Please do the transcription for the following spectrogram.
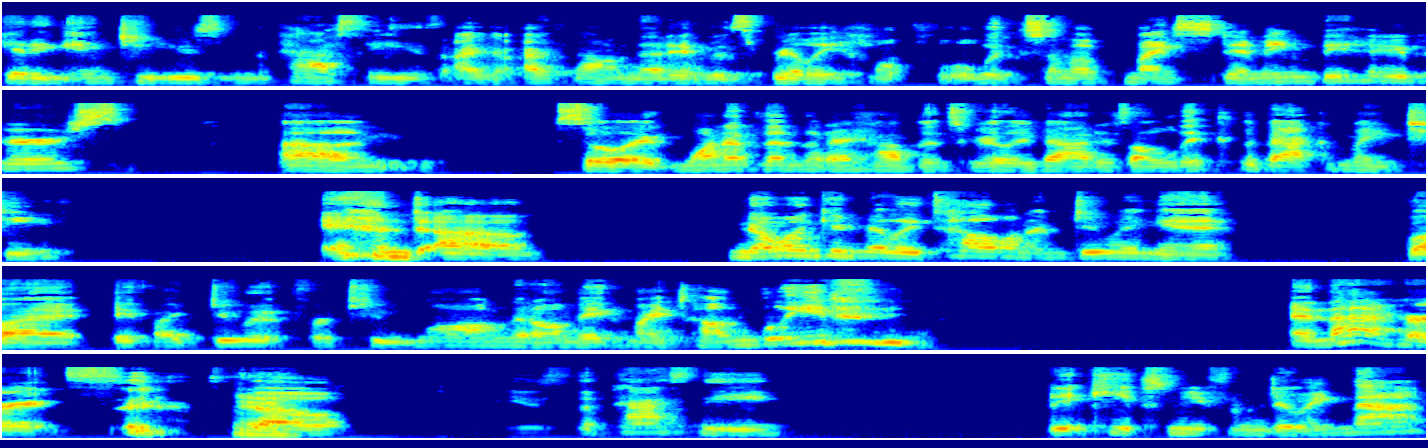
getting into using the passies, I, I found that it was really helpful with some of my stimming behaviors. Um, so like one of them that I have that's really bad is I'll lick the back of my teeth and um, no one can really tell when I'm doing it. But if I do it for too long, then I'll make my tongue bleed. and that hurts. Yeah. so use the passy. It keeps me from doing that.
